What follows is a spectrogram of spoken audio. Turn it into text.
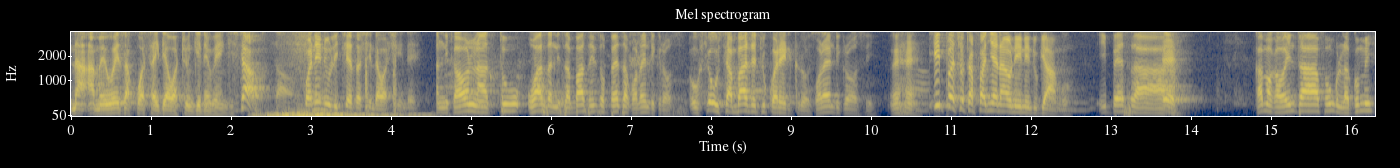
na ameweza kuwasaidia watu wengine wengi. Sawa sawa. Kwa nini ulicheza shinda washinde? nikaona tu waza nisambaze hizo pesa kwa Red Cross. Okay, Usambaze tu kwa Red Cross. Kwa Red Cross. Ehe. Hii pesa utafanyia nayo nini ndugu yangu? Hii pesa Eh. kama kawaida fungu la kumi.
